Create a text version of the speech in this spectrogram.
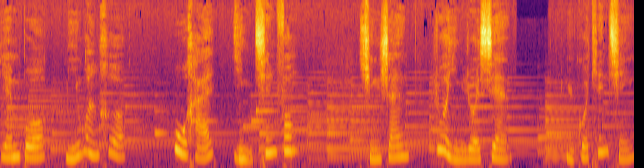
烟波迷万壑，雾海隐千峰。群山。若隐若现，雨过天晴，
